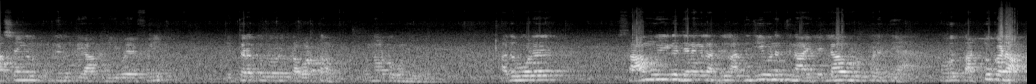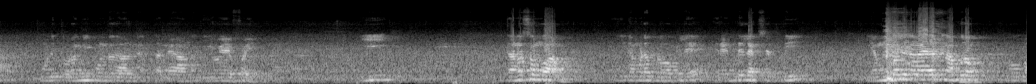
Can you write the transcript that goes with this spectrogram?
ആശയങ്ങൾ മുൻനിർത്തിയാണ് ഡിവൈഎഫ്ഐ ഇത്തരത്തിലുള്ള ഒരു പ്രവർത്തനം മുന്നോട്ട് കൊണ്ടുപോകുന്നത് അതുപോലെ സാമൂഹിക ജനങ്ങൾ അതി അതിജീവനത്തിനായി എല്ലാവരും ഉൾപ്പെടുത്തി ഒരു തട്ടുകട കൂടി തുടങ്ങിക്കൊണ്ട് യു എഫ് ഐ ഈ ധനസംഭാവന ഈ നമ്മുടെ ബ്ലോക്കിലെ രണ്ട് ലക്ഷത്തി എൺപതിനായിരത്തിനപ്പുറം രൂപ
